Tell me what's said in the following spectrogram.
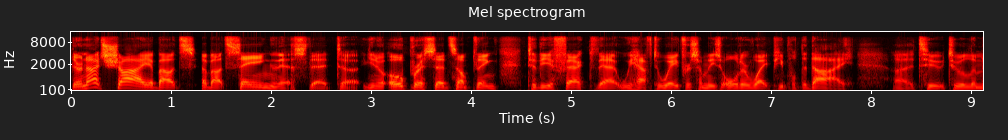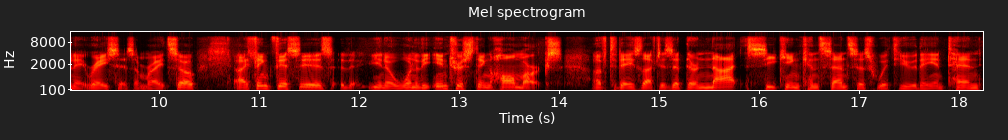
they're not shy about about saying this. That uh, you know, Oprah said something to the effect that we have to wait for some of these older white people to die. Uh, to to eliminate racism, right? So, I think this is, you know, one of the interesting hallmarks of today's left is that they're not seeking consensus with you. They intend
